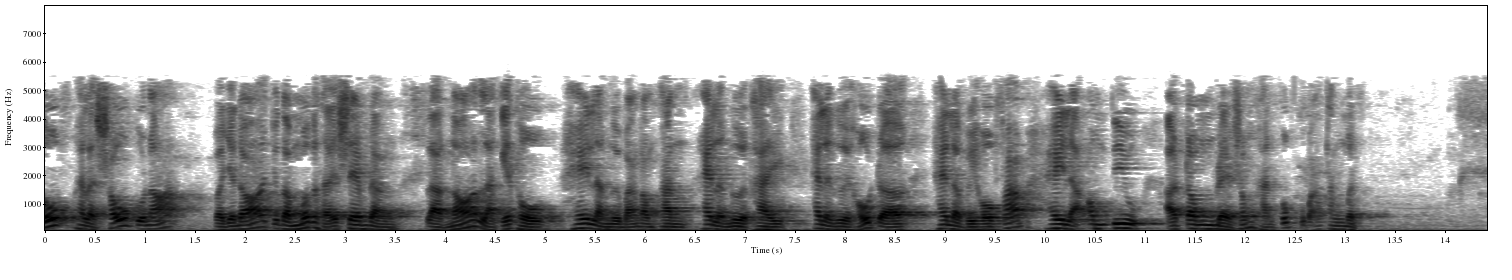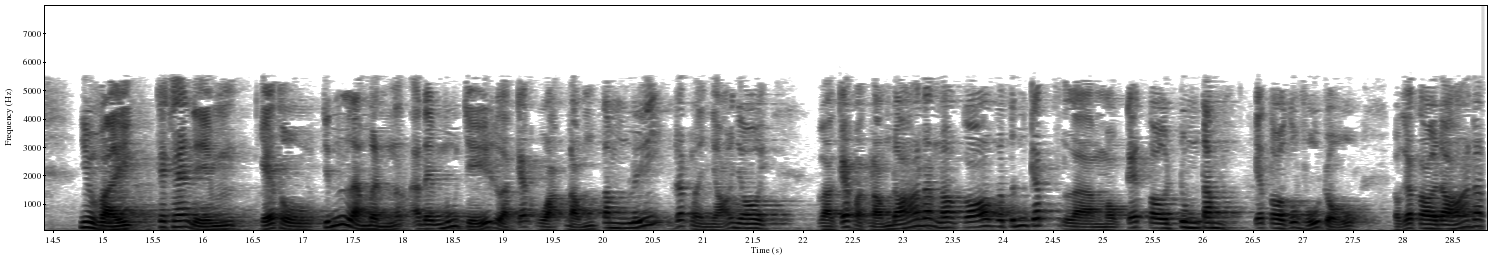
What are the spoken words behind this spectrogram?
tốt hay là xấu của nó. Và do đó, chúng ta mới có thể xem rằng là nó là kẻ thù, hay là người bạn đồng hành, hay là người thầy, hay là người hỗ trợ, hay là vị hộ pháp, hay là ông tiêu ở trong đời sống hạnh phúc của bản thân mình như vậy cái khái niệm kẻ thù chính là mình ở đây muốn chỉ là các hoạt động tâm lý rất là nhỏ nhoi. Và các hoạt động đó, đó nó có cái tính cách là một cái tôi trung tâm cái tôi của vũ trụ. Và cái tôi đó đó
